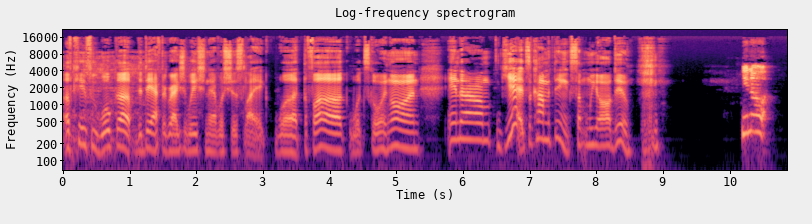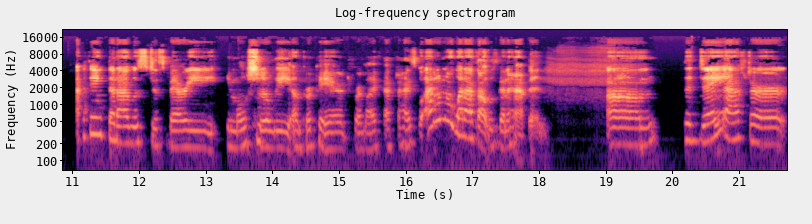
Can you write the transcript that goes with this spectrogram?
of kids who woke up the day after graduation that was just like, "What the fuck? What's going on?" And um, yeah, it's a common thing. It's something we all do. you know, I think that I was just very emotionally unprepared for life after high school. I don't know what I thought was going to happen. Um, the day after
